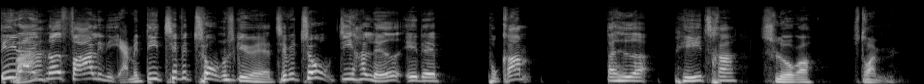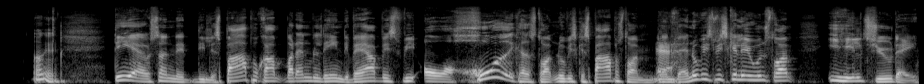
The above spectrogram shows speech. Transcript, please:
Det er Hva? der ikke noget farligt i. Ja, men det er TV2, nu skal vi her. TV2, de har lavet et uh, program, der hedder Petra slukker strømmen. Okay. Det er jo sådan et lille spareprogram. Hvordan ville det egentlig være, hvis vi overhovedet ikke havde strøm? Nu vi skal spare på strømmen. Ja. Men hvad nu, hvis vi skal leve uden strøm i hele 20 dage?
